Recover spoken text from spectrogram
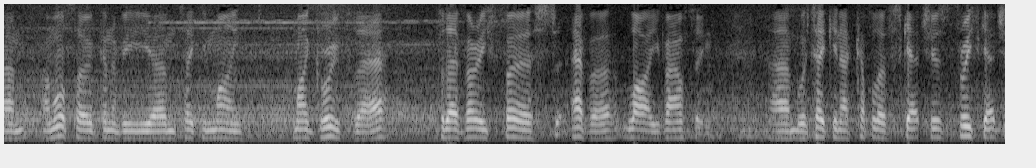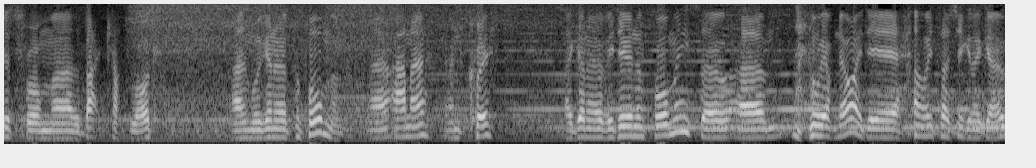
Um, I'm also going to be um, taking my my group there for their very first ever live outing. Um, we're taking a couple of sketches, three sketches from uh, the back catalogue, and we're going to perform them. Uh, Anna and Chris are going to be doing them for me, so um, we have no idea how it's actually going to go.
